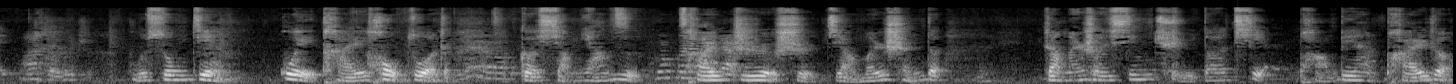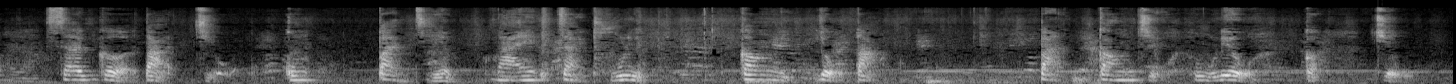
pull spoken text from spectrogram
武松见柜台后坐着。个小娘子，猜知是蒋门神的蒋门神新娶的妾，旁边排着三个大酒工，半截埋在土里，缸里又大，半缸酒五六个酒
